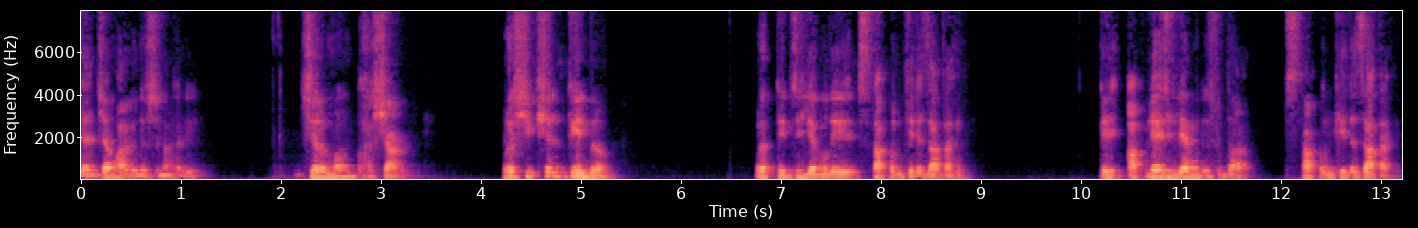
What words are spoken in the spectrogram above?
यांच्या मार्गदर्शनाखाली जर्मन भाषा प्रशिक्षण केंद्र प्रत्येक जिल्ह्यामध्ये स्थापन केले जात आहे. ते आपल्या जिल्ह्यामध्ये सुद्धा स्थापन केलं जात आहे.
